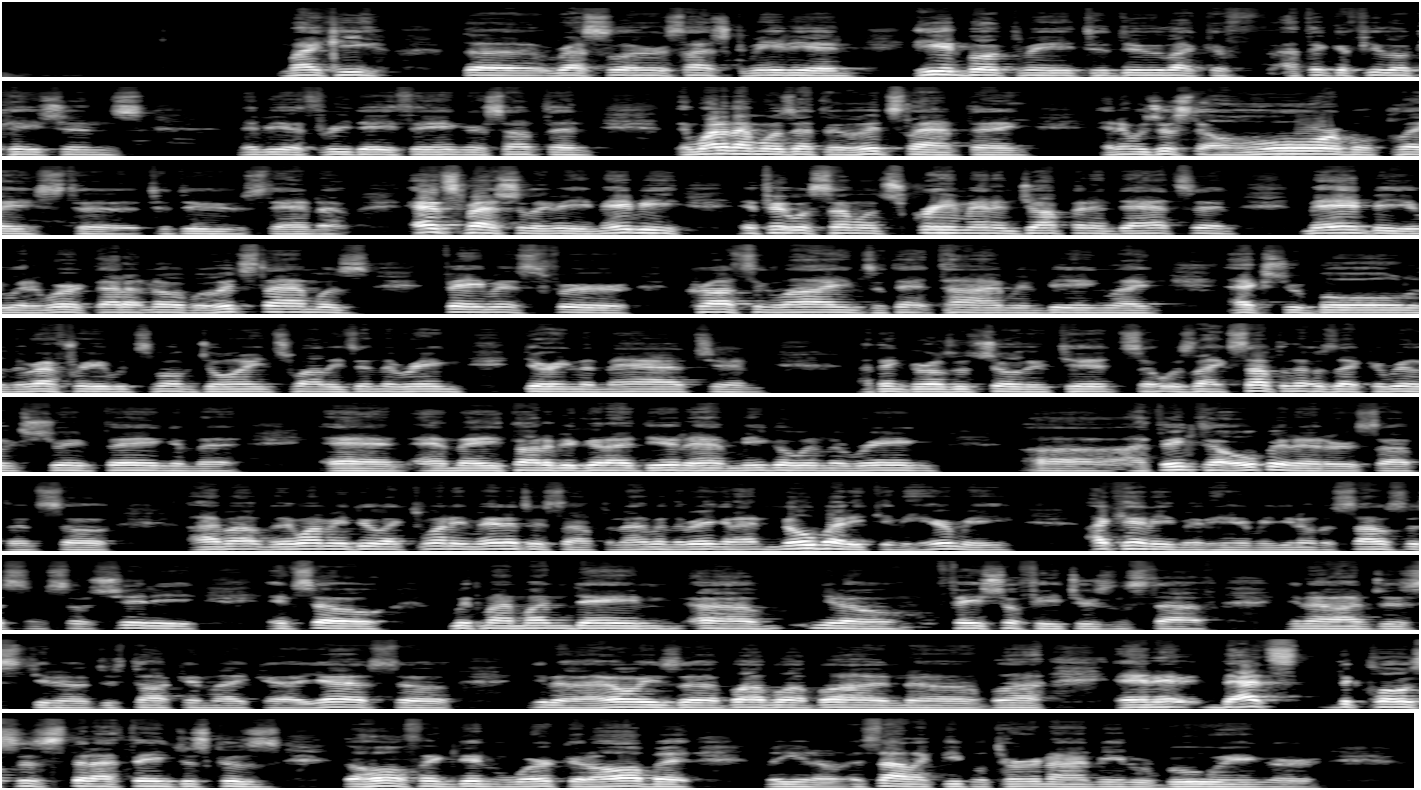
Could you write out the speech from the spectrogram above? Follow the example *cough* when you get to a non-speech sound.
Mikey, the wrestler slash comedian, he had booked me to do like a, I think a few locations, maybe a three day thing or something. And one of them was at the Hoodslam thing, and it was just a horrible place to to do stand up, especially me. Maybe if it was someone screaming and jumping and dancing, maybe it would have worked. I don't know, but Hoodslam was famous for crossing lines at that time and being like extra bold, and the referee would smoke joints while he's in the ring during the match, and I think girls would show their tits. So it was like something that was like a real extreme thing, and the and and they thought it'd be a good idea to have me go in the ring uh, I think to open it or something. So I'm out, they want me to do like 20 minutes or something. I'm in the ring and I, nobody can hear me. I can't even hear me. You know, the sound system's so shitty. And so with my mundane, uh, you know, facial features and stuff, you know, I'm just, you know, just talking like, uh, yeah. So, you know, I always uh, blah blah blah and uh, blah, and it, that's the closest that I think, just because the whole thing didn't work at all. But, but you know, it's not like people turn on me and were booing or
